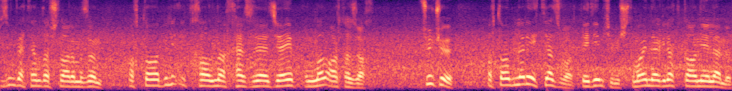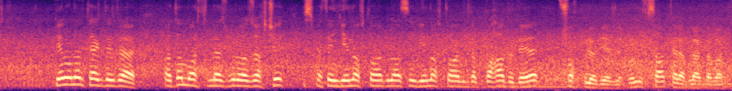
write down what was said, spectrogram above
Bizim vətəndaşlarımızın avtomobili idxalına xərcləyəcəyi pullar artacaq. Çünki avtomobillərə ehtiyac var. Dediyim kimi ictimai nəqliyyat qane eləmir. Belə olan təqdirdə adam artıq məcbur olacaq ki, nisbətən yeni avtomobil alsın, yeni avtomobil də bahadır deyə çox pul ödəyəcək. Bunun iqtisadi tərəfləri də var.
